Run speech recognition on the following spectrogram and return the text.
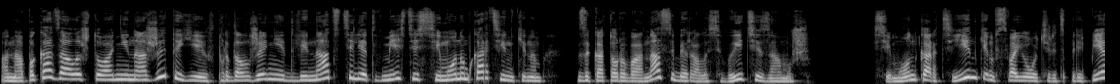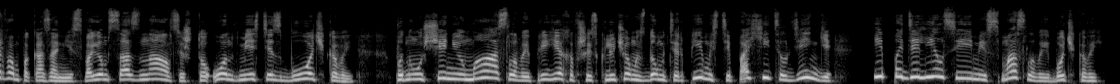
Она показала, что они нажиты ею в продолжении 12 лет вместе с Симоном Картинкиным, за которого она собиралась выйти замуж. Симон Картинкин, в свою очередь, при первом показании своем сознался, что он вместе с Бочковой, по наущению Масловой, приехавшей с ключом из дома терпимости, похитил деньги и поделился ими с Масловой и Бочковой.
